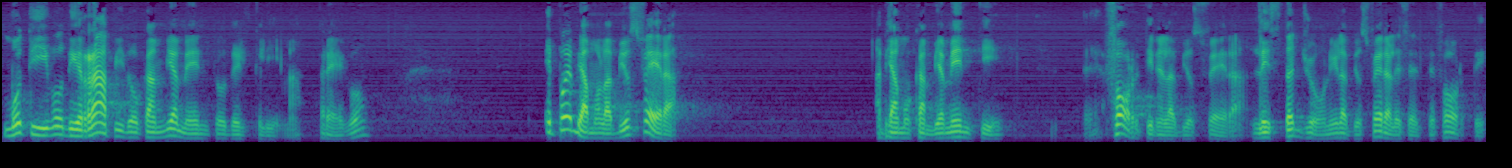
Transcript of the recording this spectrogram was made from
motivo di rapido cambiamento del clima. Prego. E poi abbiamo la biosfera. Abbiamo cambiamenti eh, forti nella biosfera. Le stagioni, la biosfera le sente forti.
